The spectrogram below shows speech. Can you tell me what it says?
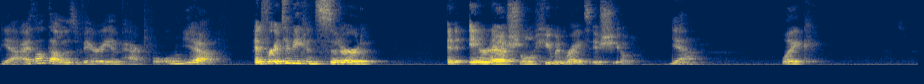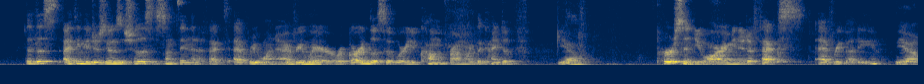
Yeah, I thought that was very impactful. Yeah. And for it to be considered an international human rights issue, Yeah. like, That this I think it just goes to show this is something that affects everyone everywhere, regardless of where you come from or the kind of yeah. Person you are. I mean it affects everybody. Yeah,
